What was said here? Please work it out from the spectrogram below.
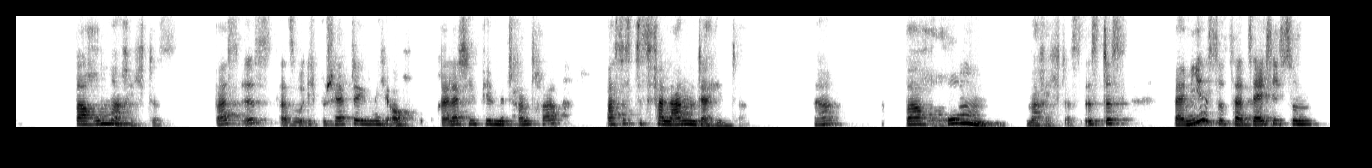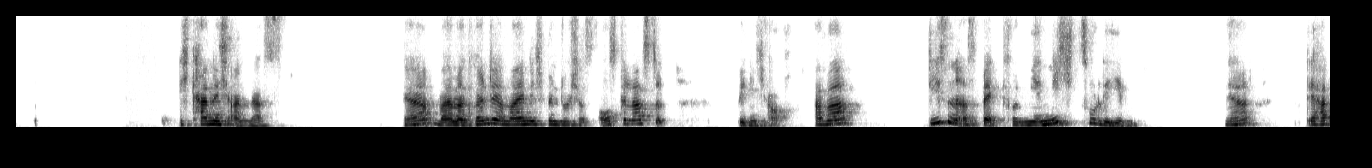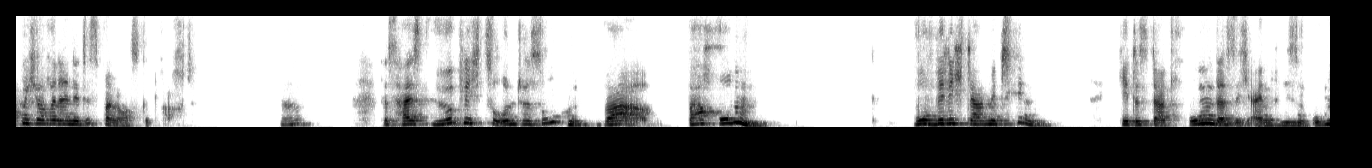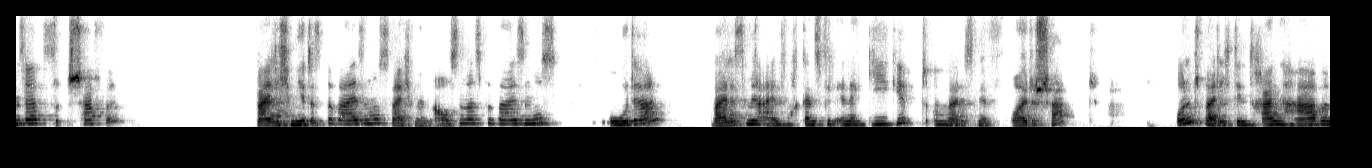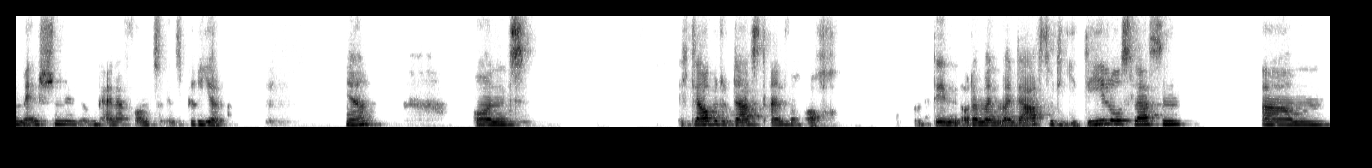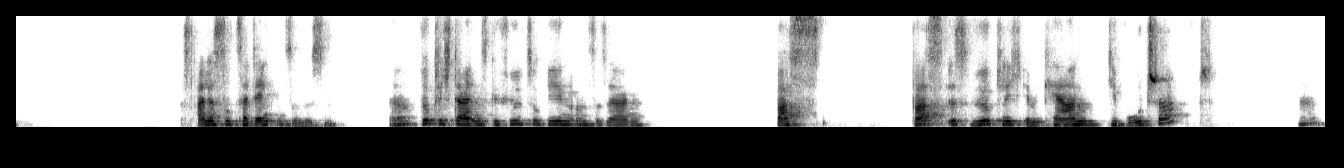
warum mache ich das? Was ist, also ich beschäftige mich auch relativ viel mit Tantra, was ist das Verlangen dahinter? Ja? Warum mache ich das? Ist das, bei mir ist es tatsächlich so ein, ich kann nicht anders. Ja, weil man könnte ja meinen, ich bin durchaus ausgelastet, bin ich auch. Aber diesen Aspekt von mir nicht zu leben, ja, der hat mich auch in eine Disbalance gebracht. Ja? Das heißt, wirklich zu untersuchen, war, warum? Wo will ich damit hin? Geht es darum, dass ich einen riesen Umsatz schaffe, weil ich mir das beweisen muss, weil ich meinem Außen was beweisen muss? Oder weil es mir einfach ganz viel Energie gibt und weil es mir Freude schafft und weil ich den Drang habe, Menschen in irgendeiner Form zu inspirieren. Ja? Und ich glaube, du darfst einfach auch den, oder man, man darf so die Idee loslassen, ähm, das alles so zerdenken zu müssen. Ja? Wirklich da ins Gefühl zu gehen und zu sagen, was, was ist wirklich im Kern die Botschaft? Ja?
